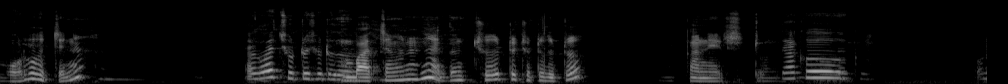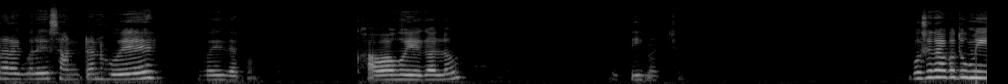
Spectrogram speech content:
বড় হচ্ছে না? একবার ছোট ছোট বাচ্চা মানুষ না একদম ছোট ছোট দুটো কানের স্টোন দেখো ওনার একবারে স্নান টান হয়ে এবারে দেখো খাওয়া হয়ে গেল। দেখতেই পাচ্ছ। বসে থাকো তুমি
